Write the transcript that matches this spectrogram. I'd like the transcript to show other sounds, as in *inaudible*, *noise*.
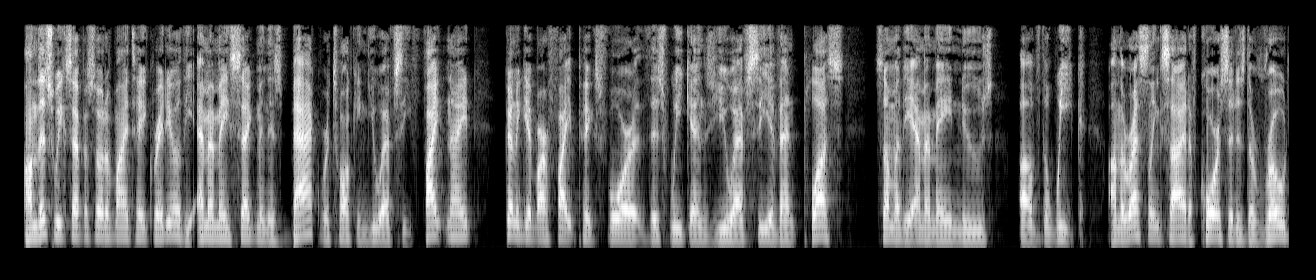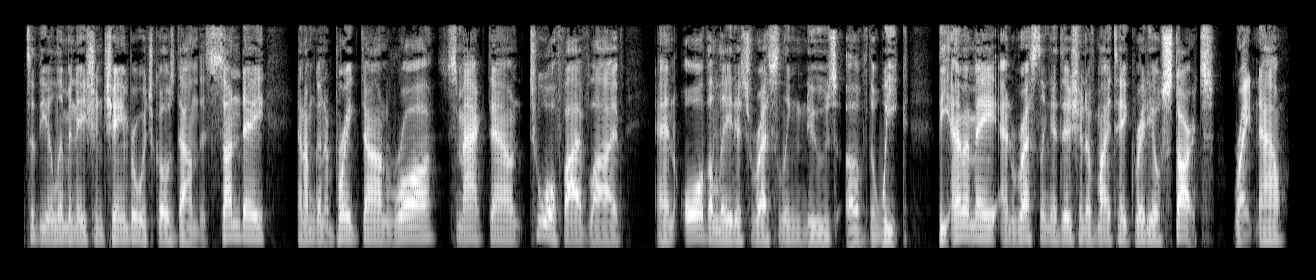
On this week's episode of My Take Radio, the MMA segment is back. We're talking UFC Fight Night. Going to give our fight picks for this weekend's UFC event, plus some of the MMA news of the week. On the wrestling side, of course, it is the road to the Elimination Chamber, which goes down this Sunday. And I'm going to break down Raw, SmackDown, 205 Live, and all the latest wrestling news of the week. The MMA and wrestling edition of My Take Radio starts right now.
